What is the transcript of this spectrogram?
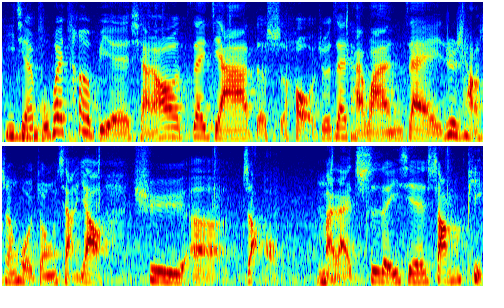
以前不会特别想要在家的时候，就是在台湾，在日常生活中想要去呃找买来吃的一些商品、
